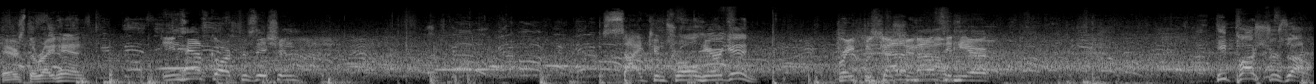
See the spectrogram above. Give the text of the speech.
There's the right hand. In half guard position. Side control here again. Great position He's Got him now. mounted here. He postures up.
